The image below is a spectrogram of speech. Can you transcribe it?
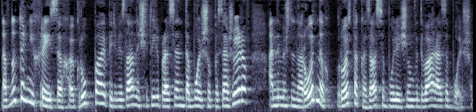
На внутренних рейсах группа перевезла на 4% больше пассажиров, а на международных рост оказался более чем в два раза больше.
